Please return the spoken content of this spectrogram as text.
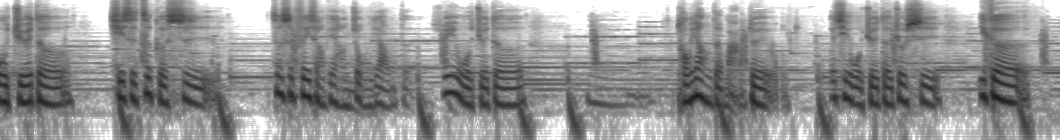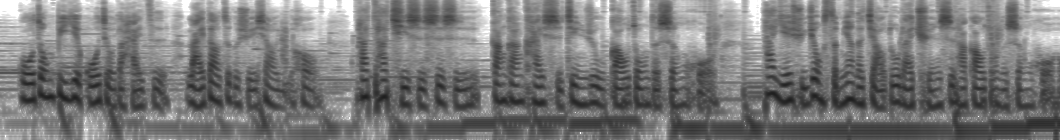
我觉得其实这个是这是非常非常重要的。所以我觉得，嗯。同样的嘛，对，而且我觉得就是一个国中毕业国九的孩子来到这个学校以后，他他其实事实刚刚开始进入高中的生活，他也许用什么样的角度来诠释他高中的生活，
